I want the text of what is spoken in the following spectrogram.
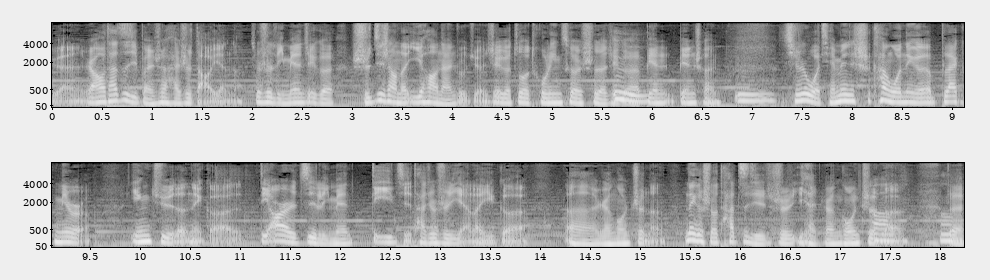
员，然后他自己本身还是导演的，就是里面这个实际上的一号男主角，这个做图灵测试的这个嗯。编、编程。嗯。其实我前面是看过那个 Black Mirror 英剧的那个第二季里面第一集，他就是演了一个呃人工智能，那个时候他自己是演人工智能。哦哦。对，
